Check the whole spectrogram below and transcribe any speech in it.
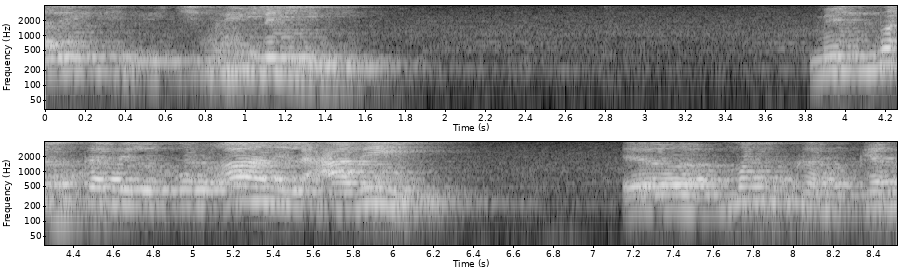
allaynkii jibriil la yimi. Min muxkami alqur'aani alcadiim muxkamkan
